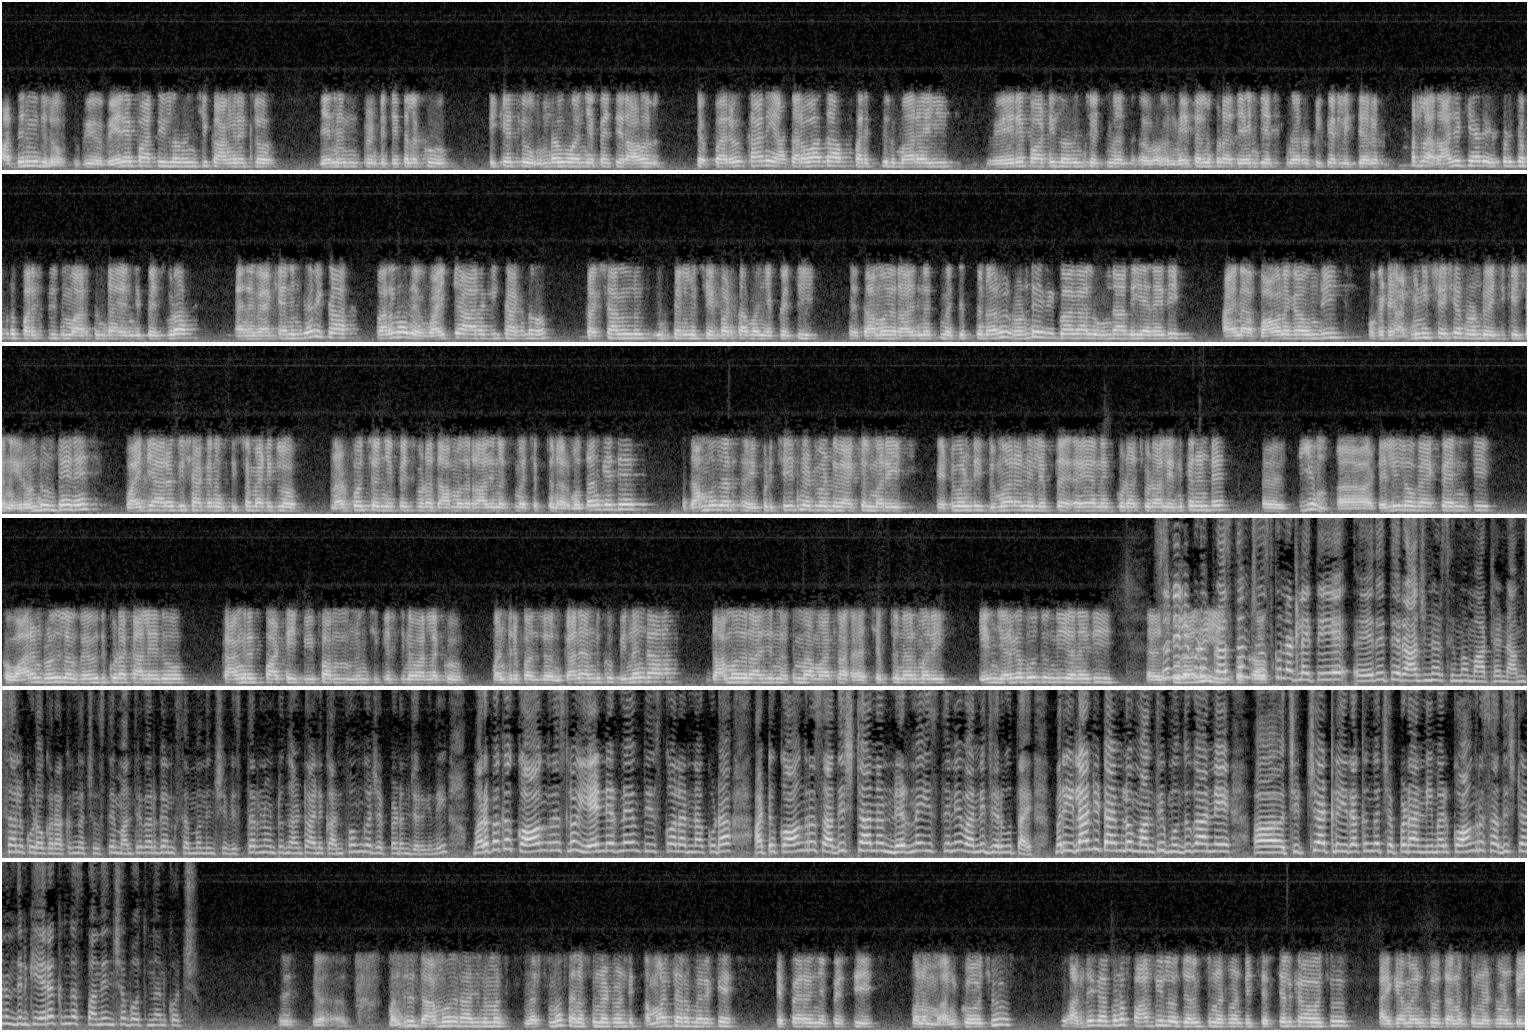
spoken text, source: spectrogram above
పద్దెనిమిదిలో వేరే పార్టీలో నుంచి కాంగ్రెస్లో చేరినటువంటి నేతలకు టికెట్లు ఉండవు అని చెప్పేసి రాహుల్ చెప్పారు. కానీ ఆ తర్వాత పరిస్థితులు మారాయి. వేరే పార్టీలో నుంచి వచ్చిన నేతలను కూడా జాయిన్ చేసుకున్నారు టికెట్లు ఇచ్చారు. అట్లా రాజకీయాలు ఎప్పటికప్పుడు పరిస్థితులు మారుతుంటాయని చెప్పేసి కూడా ఆయన వ్యాఖ్యానించారు. ఇక త్వరలోనే వైద్య ఆరోగ్య శాఖలో ప్రక్షాళనలు సంస్కరణలు చేపడతామని చెప్పేసి దామోదర్ రాజనరసింహ చెప్తున్నారు. రెండే విభాగాలు ఉండాలి అనేది ఆయన భావనగా ఉంది. ఒకటి అడ్మినిస్ట్రేషన్ రెండు ఎడ్యుకేషన్ ఈ రెండు ఉంటేనే వైద్య ఆరోగ్య శాఖను సిస్టమేటిక్లో నడపొచ్చు అని చెప్పేసి కూడా దామోదర్ రాజనరసింహ చెప్తున్నారు. మొత్తానికైతే దామోదర్ ఇప్పుడు చేసినటువంటి వ్యాఖ్యలు మరి ఎటువంటి దుమారాన్ని లేపుతాయి అనేది కూడా చూడాలి. ఎందుకనంటే సీఎం ఆ, ఢిల్లీలో వ్యాఖ్యానించి ఒక వారం రోజుల వ్యవధి కూడా కాలేదు. కాంగ్రెస్ పార్టీ బీఫామ్ నుంచి గెలిచిన వాళ్ళకు మంత్రి పదవిలో కానీ అందుకు భిన్నంగా దామోదర్ రాజనరసింహ మాట్లా చెప్తున్నారు. మరి ఏం జరగబోతుంది అనేది సునీల్ ఇప్పుడు ప్రస్తుతం చూసుకున్నట్లయితే ఏదైతే రాజనరసింహ మాట్లాడిన అంశాలు కూడా ఒక రకంగా చూస్తే మంత్రివర్గానికి సంబంధించి విస్తరణ ఉంటుందంటూ ఆయన కన్ఫర్మ్గా చెప్పడం జరిగింది. మరోపక్క కాంగ్రెస్లో ఏ నిర్ణయం తీసుకోవాలన్నా కూడా అటు కాంగ్రెస్ అధిష్టానం నిర్ణయిస్తేనే ఇవన్నీ జరుగుతాయి. మరి ఇలాంటి టైంలో మంత్రి ముందుగానే చిట్ చాట్లు ఈ రకంగా చెప్పడాన్ని మరి కాంగ్రెస్ అధిష్టానం దీనికి ఏ రకంగా స్పందించబోతుంది అనుకోవచ్చు? మంత్రి దామోదర్ రాజనమ నరసింహ తనకున్నటువంటి సమాచారం మేరకే చెప్పారని చెప్పేసి మనం అనుకోవచ్చు. అంతేకాకుండా పార్టీలో జరుగుతున్నటువంటి చర్చలు కావచ్చు హైకమాండ్తో తనకున్నటువంటి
